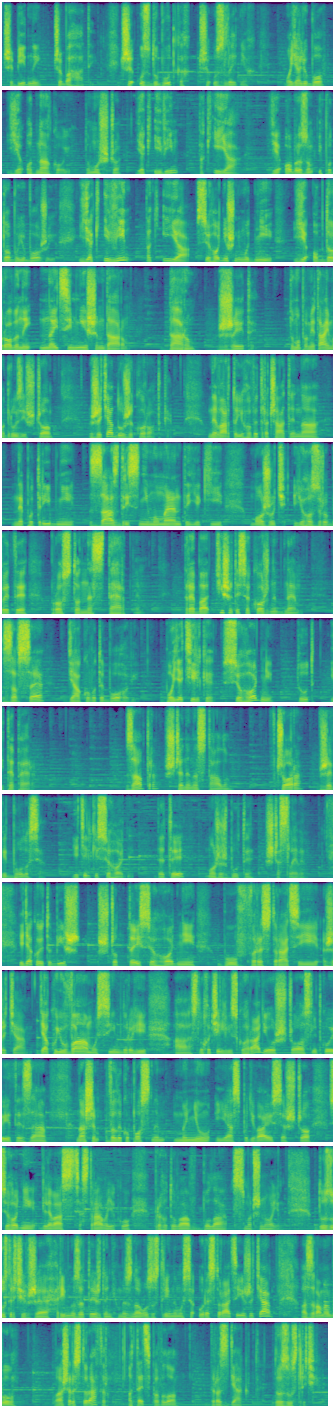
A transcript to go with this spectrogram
чи бідний, чи багатий, чи у здобутках, чи у злиднях. Моя любов є однаковою, тому що як і він, так і я є образом і подобою Божою. Як і він, так і я в сьогоднішньому дні є обдарований найціннішим даром даром жити. Тому пам'ятаємо, друзі, що життя дуже коротке, не варто його витрачати на непотрібні заздрісні моменти, які можуть його зробити просто нестерпним. Треба тішитися кожним днем, за все дякувати Богові, бо є тільки сьогодні, тут і тепер. Завтра ще не настало, вчора вже відбулося, є тільки сьогодні, де ти можеш бути щасливим. Я дякую тобі, що ти сьогодні був в ресторації життя. Дякую вам, усім, дорогі слухачі Львівського радіо, що слідкуєте за нашим великопостним меню. І я сподіваюся, що сьогодні для вас ця страва, яку приготував, була смачною. До зустрічі вже рівно за тиждень. Ми знову зустрінемося у ресторації життя. А з вами був ваш ресторатор, отець Павло Дроздяк. До зустрічі!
